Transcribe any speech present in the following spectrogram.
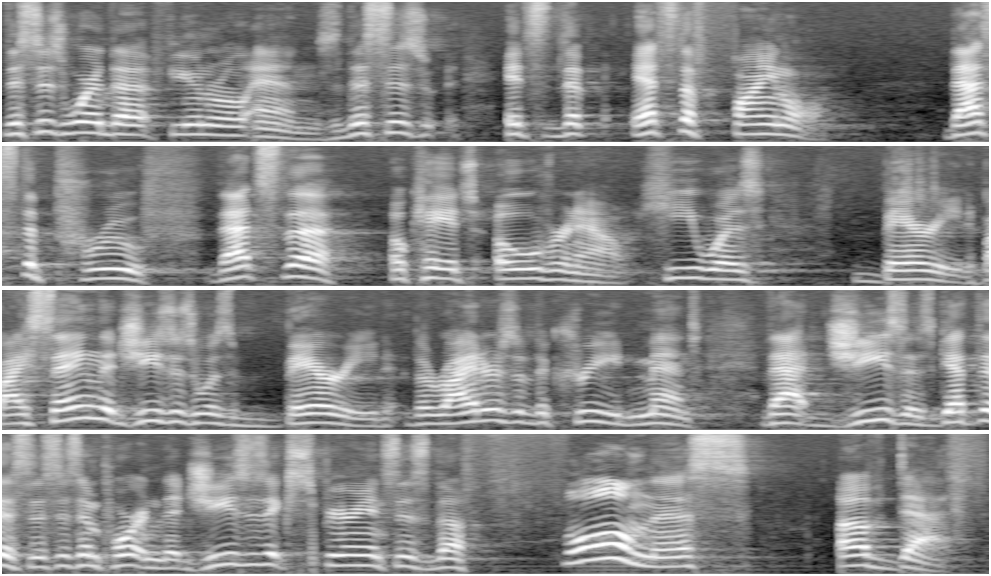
This is where the funeral ends. This is it's the that's the final. That's the proof. That's the okay, it's over now. He was buried. By saying that Jesus was buried, the writers of the creed meant that Jesus, get this, this is important, that Jesus experiences the fullness of death.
